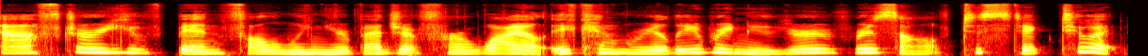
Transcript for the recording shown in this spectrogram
after you've been following your budget for a while. It can really renew your resolve to stick to it.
